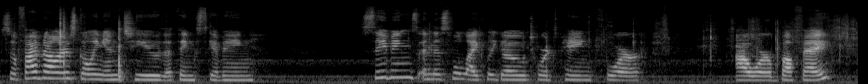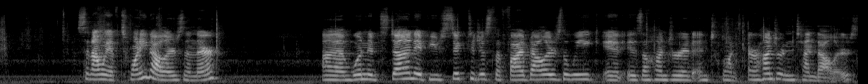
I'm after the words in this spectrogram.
So $5 going into the Thanksgiving savings, and this will likely go towards paying for our buffet. So now we have $20 in there. Um, when it's done, if you stick to just the $5 a week, it is 120 or $110,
